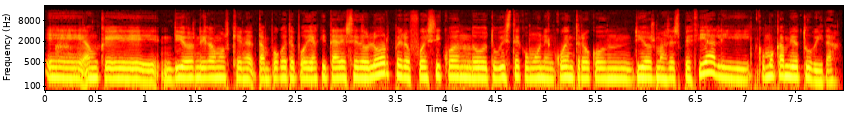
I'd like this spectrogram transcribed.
Eh, aunque Dios, digamos que tampoco te podía quitar ese dolor, pero fue sí cuando tuviste como un encuentro con Dios más especial y cómo cambió tu vida.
